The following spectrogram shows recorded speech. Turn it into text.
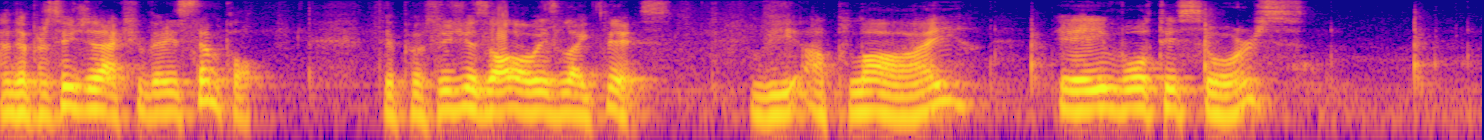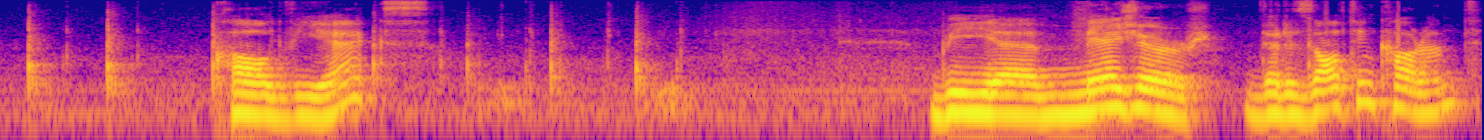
And the procedure is actually very simple. The procedure is always like this. We apply a voltage source called Vx. We uh, measure the resulting current,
